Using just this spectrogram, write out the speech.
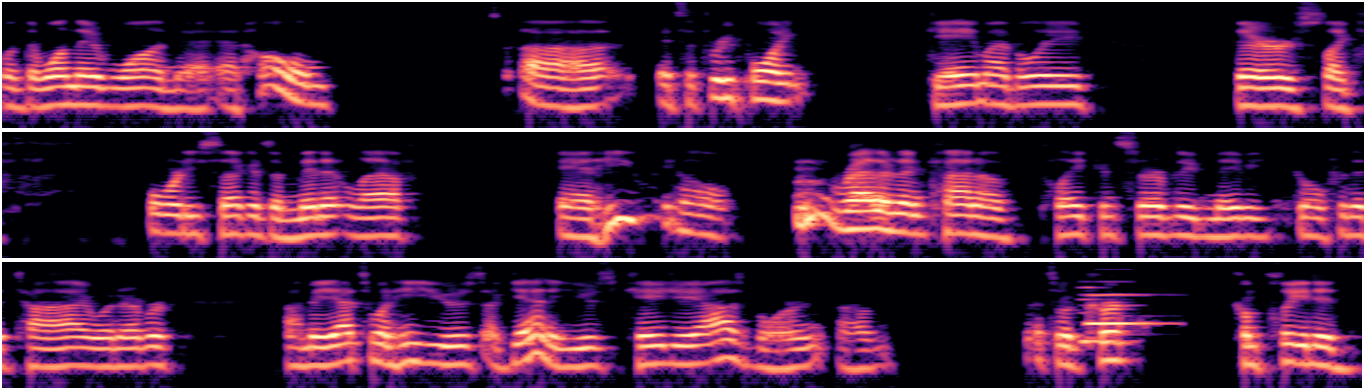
the one they won at, at home, uh, it's a three point game, I believe. There's like 40 seconds, a minute left, and he, you know, rather than kind of play conservative, maybe go for the tie, whatever. I mean, that's when he used again. He used KJ Osborn. Um, that's when Kirk completed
